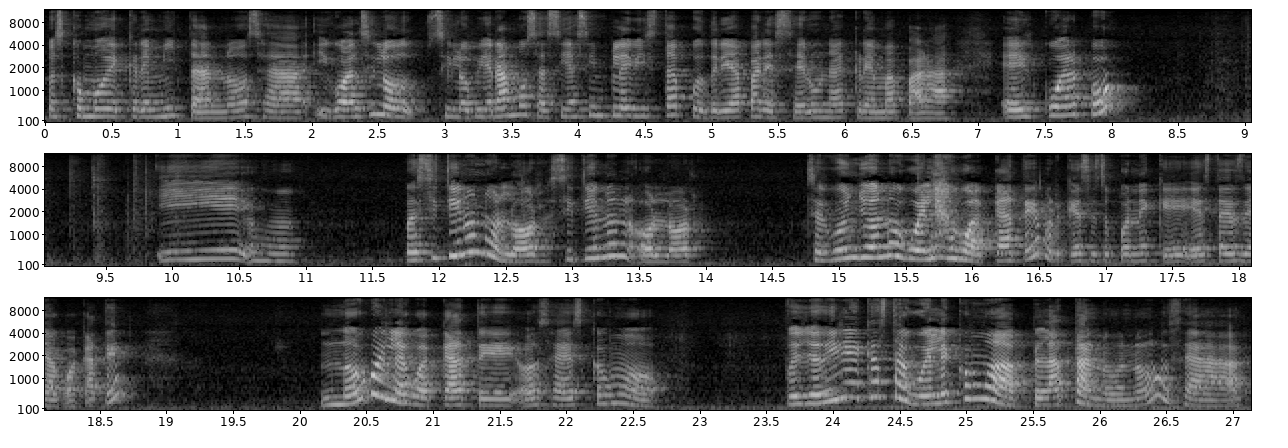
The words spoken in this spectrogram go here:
pues como de cremita, ¿no? O sea, igual si lo, si lo viéramos así a simple vista podría parecer una crema para el cuerpo y pues sí tiene un olor, sí tiene un olor. Según yo no huele a aguacate porque se supone que esta es de aguacate no huele aguacate, o sea, es como, pues yo diría que hasta huele como a plátano, ¿no? O sea,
